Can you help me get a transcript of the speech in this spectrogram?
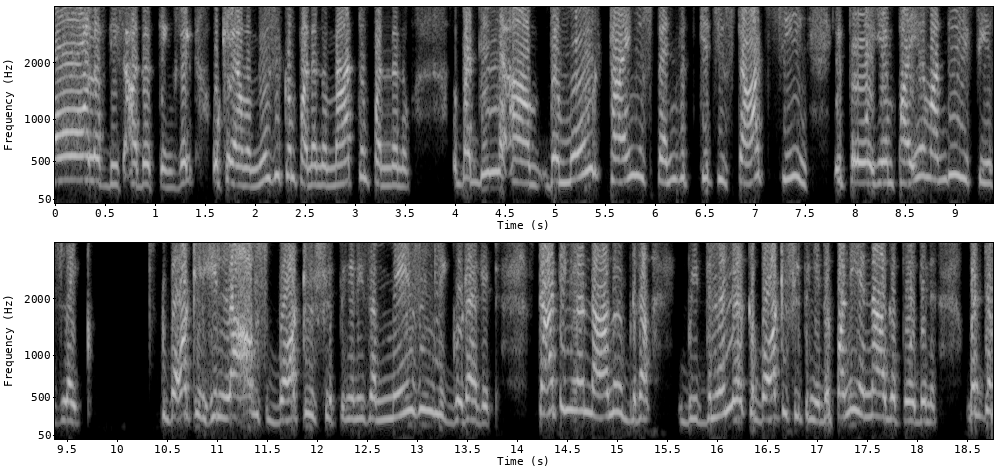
all of these other things right okay அவன் மியூசிக்கும் பண்ணணும் மேத்தும் பண்ணணும் but then the more time you spend with kids you start seeing இப்போ என் பையன் வந்து if is like bottle he loves bottle flipping and he's amazingly good at it. ஸ்டார்டிங்ல நானும் இப்படிதான். இப்ப இதுல என்ன இருக்க பாட்டில் ஃபிளிப்பிங் இது பண்ணி என்ன ஆக போகுதுன்னு? But the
